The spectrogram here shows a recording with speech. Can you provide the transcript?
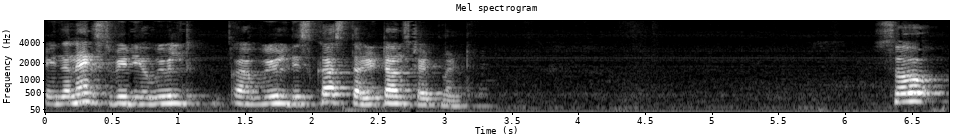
in the next video, we will, uh, we will discuss the return statement. So,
